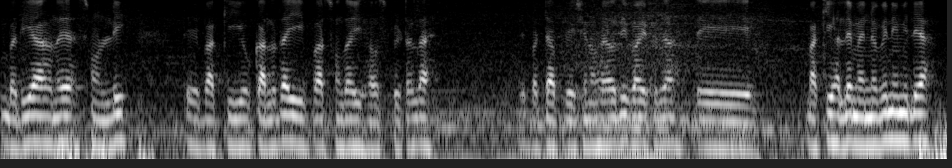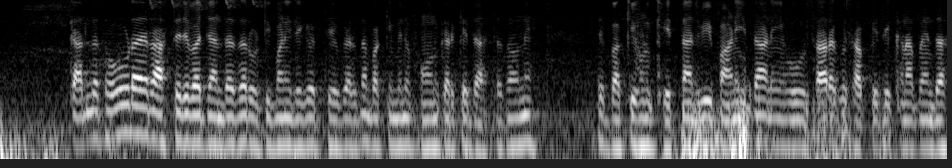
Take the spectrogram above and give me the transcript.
ਵਧੀਆ ਉਹਨੇ ਸੁਣ ਲਈ ਤੇ ਬਾਕੀ ਉਹ ਕੱਲ ਦਾ ਹੀ, ਪਰਸੋਂ ਦਾ ਹੀ ਹਸਪੀਟਲ ਹੈ ਤੇ ਵੱਡਾ ਆਪਰੇਸ਼ਨ ਹੋਇਆ ਉਹਦੀ ਵਾਈਫ ਦਾ ਤੇ ਬਾਕੀ ਹੱਲੇ ਮੈਨੂੰ ਵੀ ਨਹੀਂ ਮਿਲਿਆ। ਕੱਲ ਥੋੜਾ ਰਸਤੇ 'ਚ ਵੱਜ ਜਾਂਦਾ ਤਾਂ ਰੋਟੀ ਪਾਣੀ ਲੈ ਕੇ ਉੱਥੇ ਉਹ ਕਰਦਾ, ਬਾਕੀ ਮੈਨੂੰ ਫੋਨ ਕਰਕੇ ਦੱਸਤਾ ਤਾਂ ਉਹਨੇ। ਤੇ ਬਾਕੀ ਹੁਣ ਖੇਤਾਂ 'ਚ ਵੀ ਪਾਣੀ, ਧਾਣੀ, ਹੋਰ ਸਾਰਾ ਕੁਝ ਆਪੇ ਦੇਖਣਾ ਪੈਂਦਾ।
